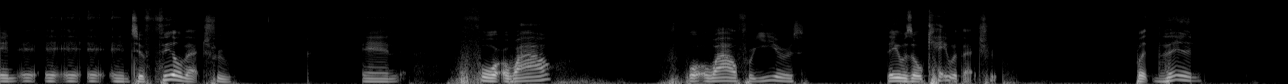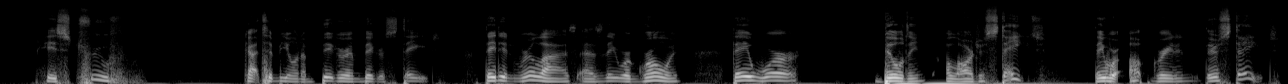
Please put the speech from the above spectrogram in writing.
and and, and, and to feel that truth. And for a while, for a while, for years, they was okay with that truth. But then his truth got to be on a bigger and bigger stage. They didn't realize as they were growing, they were building a larger stage. They were upgrading their stage.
